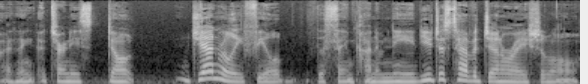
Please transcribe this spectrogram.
I think attorneys don't generally feel the same kind of need, you just have a generational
